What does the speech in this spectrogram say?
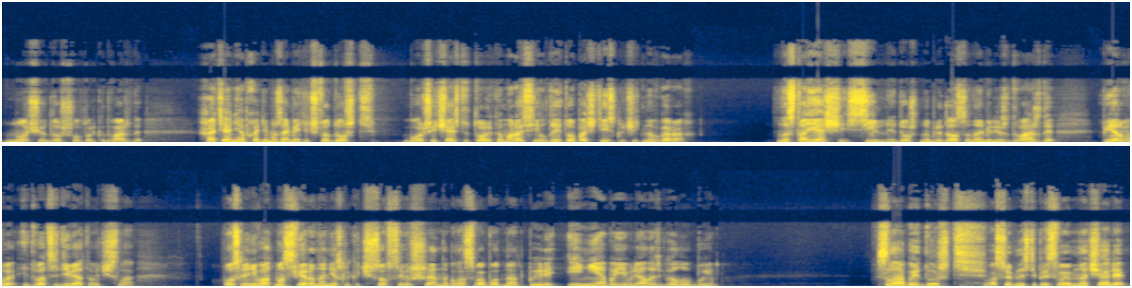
ночью дождь шел только дважды, хотя необходимо заметить, что дождь большей частью только моросил, да и то почти исключительно в горах. Настоящий сильный дождь наблюдался нами лишь дважды, 1 и 29 числа. После него атмосфера на несколько часов совершенно была свободна от пыли, и небо являлось голубым. Слабый дождь, в особенности при своем начале,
